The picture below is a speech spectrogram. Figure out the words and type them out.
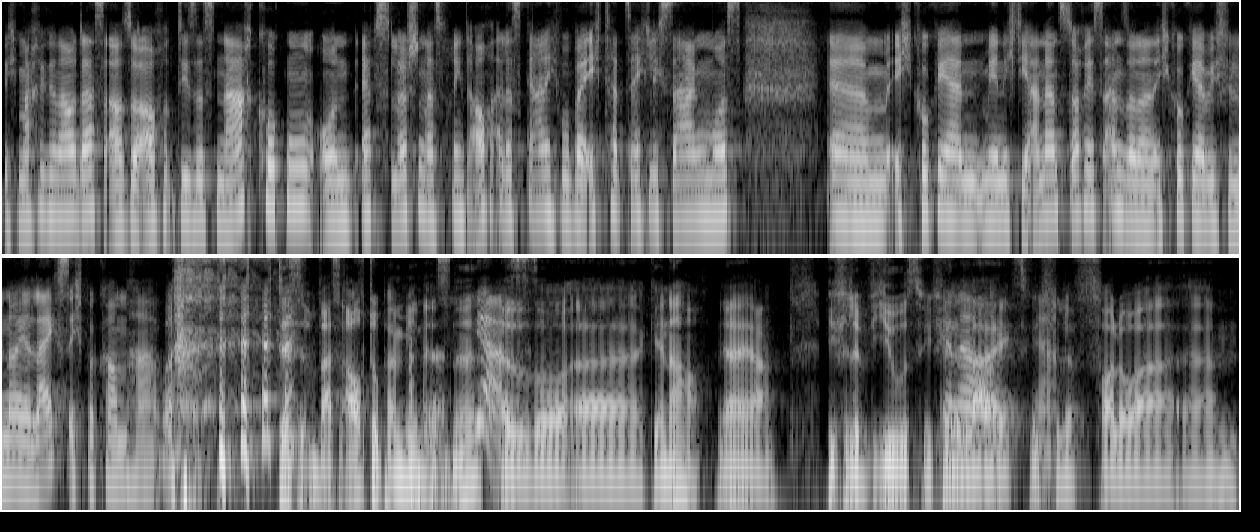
ich mache genau das, also auch dieses Nachgucken und Apps löschen, das bringt auch alles gar nicht, wobei ich tatsächlich sagen muss, ähm, ich gucke ja mir nicht die anderen Stories an, sondern ich gucke ja, wie viele neue Likes ich bekommen habe. das, was auch Dopamin ist, ne? Ja. Also so, äh, genau, ja, ja. Wie viele Views, wie viele genau. Likes, wie ja. viele Follower. Ähm,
